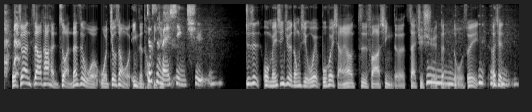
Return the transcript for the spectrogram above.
我虽然知道它很赚，但是我我就算我硬着头皮就是没兴趣。就是我没兴趣的东西，我也不会想要自发性的再去学更多，嗯所以而且嗯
